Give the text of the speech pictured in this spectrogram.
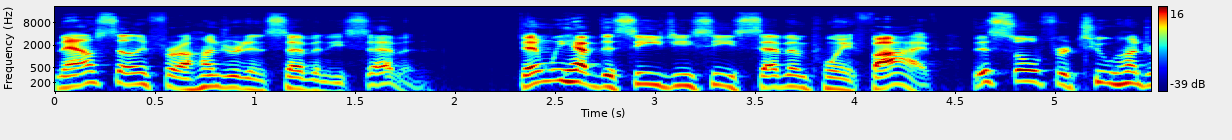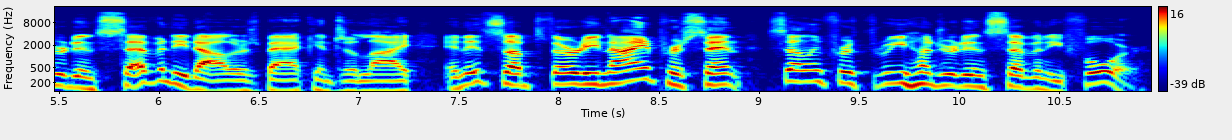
now selling for 177. Then we have the CGC 7.5. This sold for $270 back in July and it's up 39%, selling for 374.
